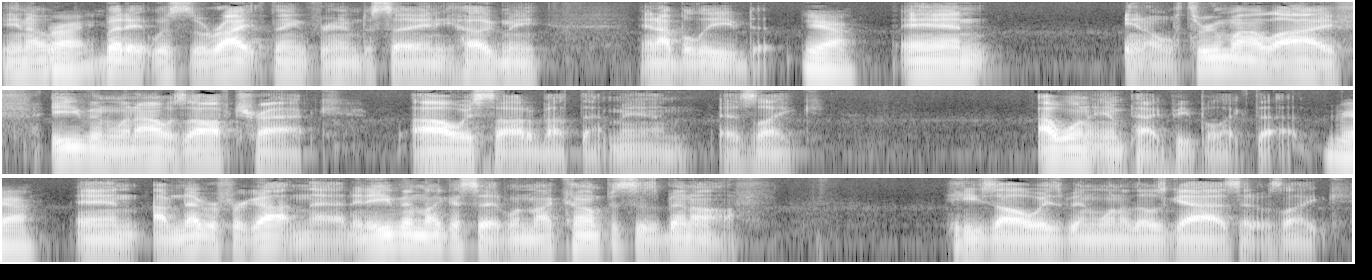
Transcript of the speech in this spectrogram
You know, Right. but it was the right thing for him to say, and he hugged me, and I believed it. yeah. And, you know, through my life, even when I was off track, I always thought about that man as like, I want to impact people like that. Yeah. And I've never forgotten that. And even, like I said, when my compass has been off, he's always been one of those guys that was like,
